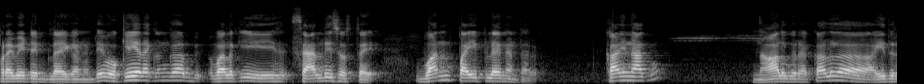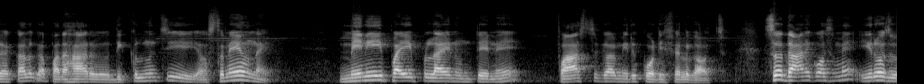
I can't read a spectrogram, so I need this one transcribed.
ప్రైవేట్ ఎంప్లాయీ కానీ ఉంటే ఒకే రకంగా వాళ్ళకి శాలరీస్ వస్తాయి. వన్ పైప్ లైన్ అంటారు. కానీ నాకు నాలుగు రకాలుగా ఐదు రకాలుగా పదహారు దిక్కుల నుంచి వస్తూనే ఉన్నాయి. మినీ పైప్ లైన్ ఉంటేనే ఫాస్ట్గా మీరు కోటీశ్వర్లు కావచ్చు. సో దానికోసమే ఈరోజు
